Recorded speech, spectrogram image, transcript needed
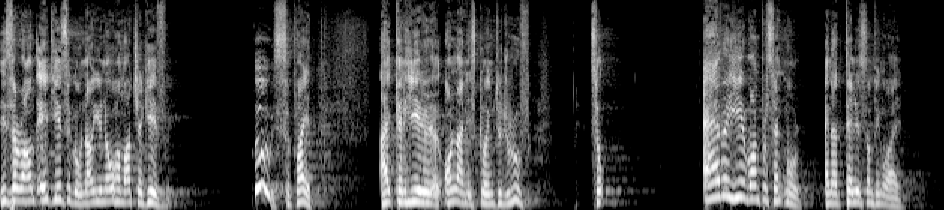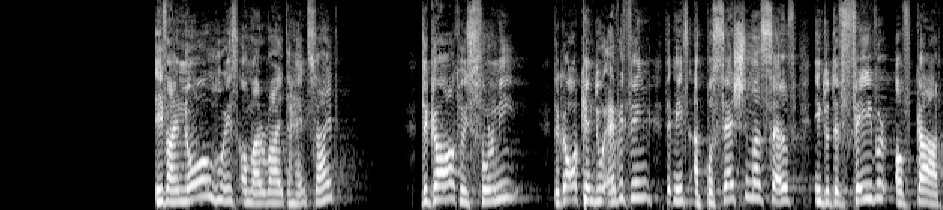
This is around eight years ago. Now you know how much I give. Ooh, so quiet. I can hear uh, online is going to the roof. So every year 1% more. And I'll tell you something why. If I know who is on my right hand side, the God who is for me, the God can do everything. That means I possession myself into the favor of God.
